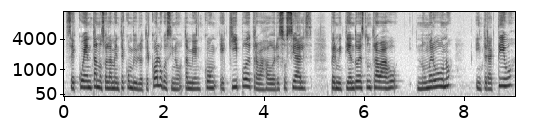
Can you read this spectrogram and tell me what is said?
se cuenta no solamente con bibliotecólogos, sino también con equipo de trabajadores sociales, permitiendo esto un trabajo, número uno, interactivo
